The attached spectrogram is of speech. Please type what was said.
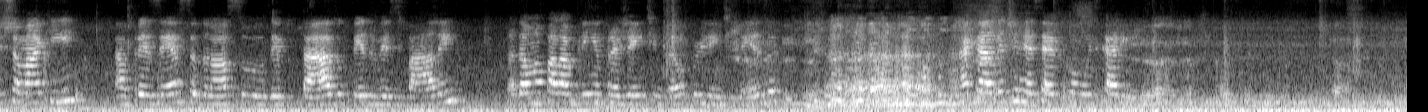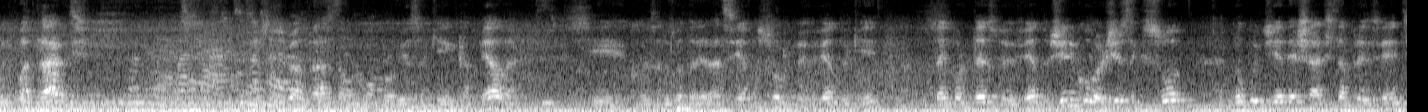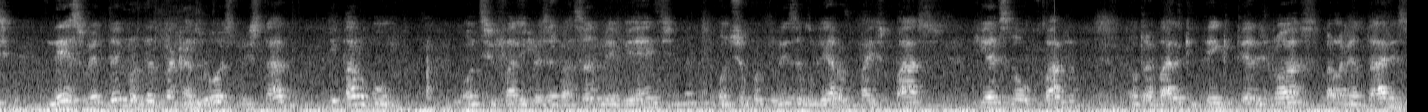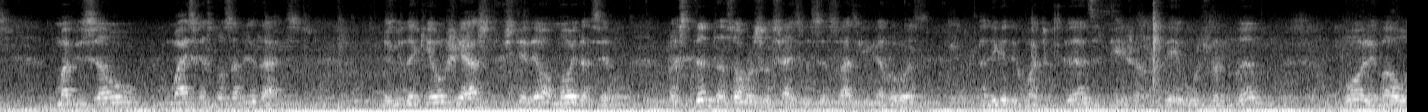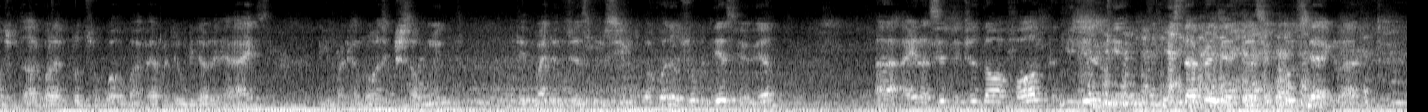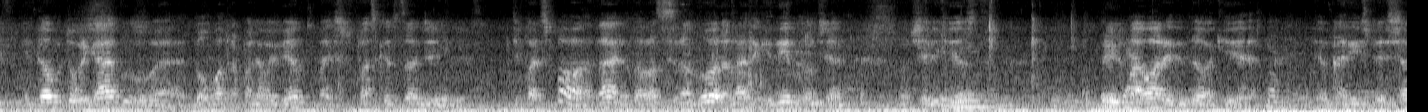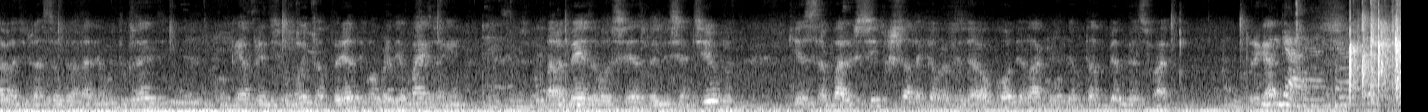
de chamar aqui a presença do nosso deputado Pedro Westphalen para dar uma palavrinha para a gente, então, por gentileza. a casa te recebe com muito carinho. Muito boa tarde. O atraso, estamos num compromisso aqui em Capela e conversando com a doutora Iracema sobre o evento aqui, da importância do evento. Ginecologista que sou, não podia deixar de estar presente nesse momento tão importante para Canoas, para o Estado e para o mundo, onde se fala em preservação do meio ambiente, onde se oportuniza a mulher ocupar espaços que antes não ocupava. É um trabalho que tem que ter de nós, parlamentares, uma visão com mais responsabilidades. Bem-vindo aqui é um gesto de estender a mão e dar para as tantas obras sociais que vocês fazem aqui em Canoas, a Liga de Combate ao Câncer, que já dei, hoje ajudando, vou levar o hospital agora de pronto-socorro uma verba de um bilhão de reais aqui para Canoas, que precisa muito, tem mais de 200 municípios, mas quando eu soube desse evento, a, a me fez dar uma volta e vir aqui, e estar presente, ela sempre consegue lá. Né? Então, muito obrigado, uh, não vou atrapalhar o evento, mas faço questão de, de participar, a Nádia, da nossa senadora, Nádia querida, não tinha, não tinha lhe visto. Brilho maior então aqui. Tenho um carinho especial, uma admiração pela Nádia muito grande, com quem aprendi muito, aprendo e vou aprender mais ainda. Parabéns a vocês pela iniciativa, que esse trabalho simples está da Câmara Federal conte lá com o deputado Pedro Westphal. Obrigado. Obrigada.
